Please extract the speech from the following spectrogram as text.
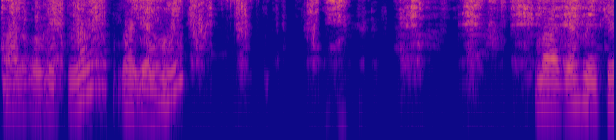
ভালোভাবে একটু ভাজা নেব। ভাজা হয়েছে।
